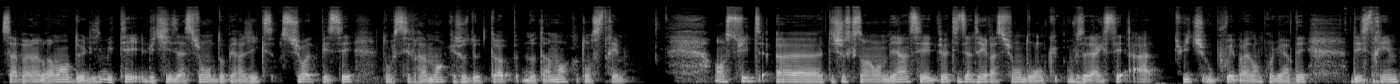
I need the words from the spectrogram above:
Ça permet vraiment de limiter l'utilisation d'Opera GX sur votre PC. Donc c'est vraiment quelque chose de top, notamment quand on stream. Ensuite, euh, des choses qui sont vraiment bien, c'est des petites intégrations. Donc, vous avez accès à Twitch. Vous pouvez par exemple regarder des streams.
